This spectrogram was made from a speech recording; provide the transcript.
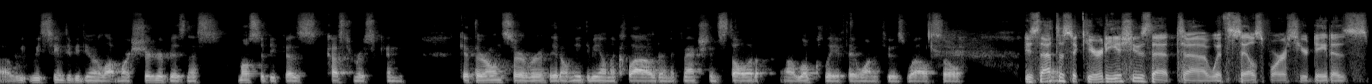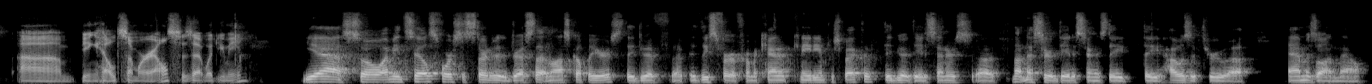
uh, we, we seem to be doing a lot more sugar business, mostly because customers can get their own server. They don't need to be on the cloud, and they can actually install it uh, locally if they wanted to as well. So, is that the security issues that uh, with Salesforce your data's um, being held somewhere else? Is that what you mean? Yeah, so I mean, Salesforce has started to address that in the last couple of years. They do have, uh, at least for from a Canadian perspective, they do have data centers. Uh, not necessarily data centers; they they house it through uh, Amazon now.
